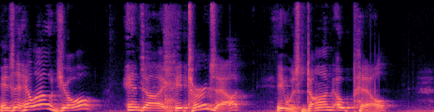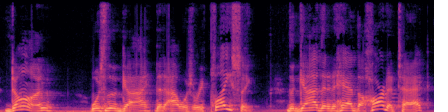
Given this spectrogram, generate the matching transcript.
and he said, Hello, Joel. And uh, it turns out it was Don Opel. Don was the guy that I was replacing, the guy that had had the heart attack.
